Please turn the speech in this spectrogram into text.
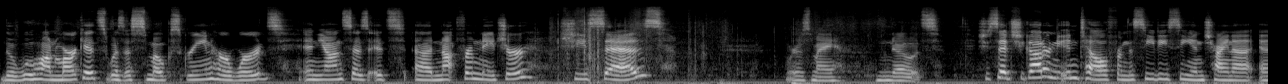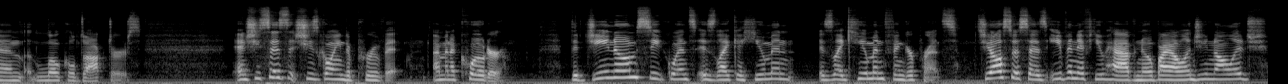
the Wuhan markets was a smokescreen, her words. And Yan says it's uh, not from nature. She says, where's my notes? She said she got her intel from the CDC in China and local doctors. And she says that she's going to prove it. I'm going to quote her. The genome sequence is like a human is like human fingerprints. She also says even if you have no biology knowledge,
